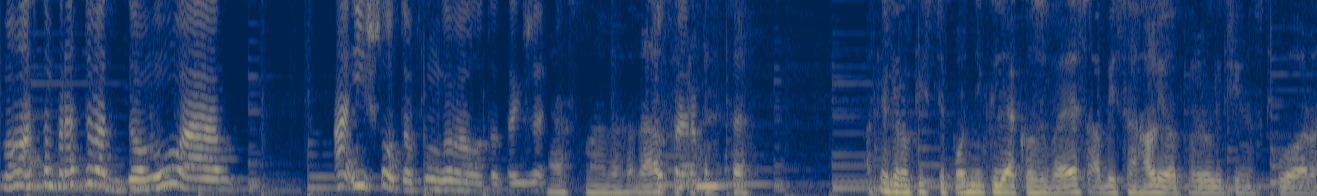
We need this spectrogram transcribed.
Mohla som pracovať z domu a, a išlo to, fungovalo to, takže Jasné, dá, dá super. Sa, chce. Aké kroky ste podnikli ako zväz, aby sa haly otvorili čím skôr?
